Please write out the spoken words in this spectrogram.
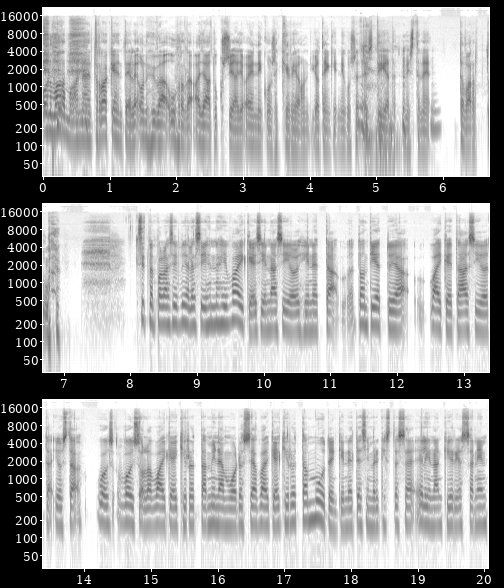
on varmaan näin, että rakenteelle on hyvä uhrata ajatuksia jo ennen kuin se kirja on jotenkin, niin kuin sä edes tiedät, mistä ne mm. tavarat tulee. Sitten mä palasin vielä siihen näihin vaikeisiin asioihin, että on tiettyjä vaikeita asioita, joista voisi vois olla vaikea kirjoittaa minä muodossa ja vaikea kirjoittaa muutenkin. Et esimerkiksi tässä Elinan kirjassa niin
